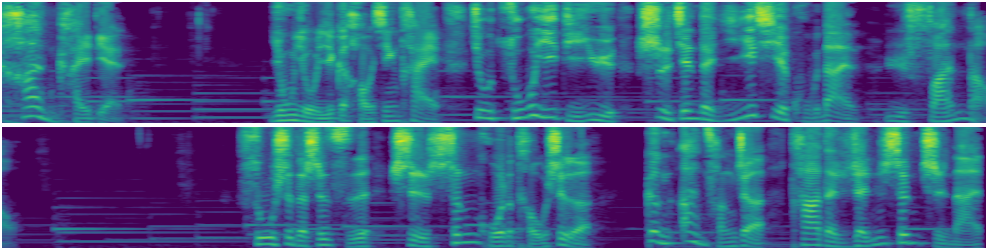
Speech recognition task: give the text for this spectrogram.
看开点。拥有一个好心态，就足以抵御世间的一切苦难与烦恼。苏轼的诗词是生活的投射，更暗藏着他的人生指南。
